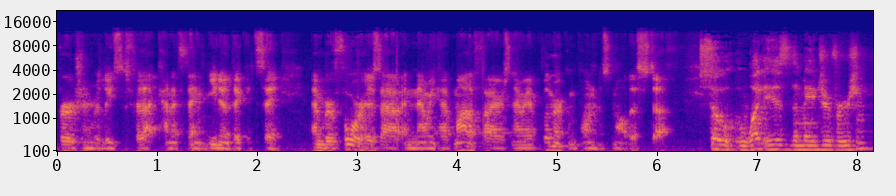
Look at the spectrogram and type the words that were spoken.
version releases for that kind of thing. You know, they could say Ember 4 is out, and now we have modifiers, now we have Glimmer components, and all this stuff. So, what is the major version?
